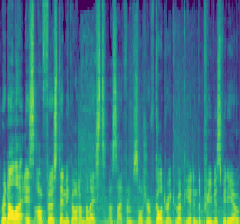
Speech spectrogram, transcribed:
Renala is our first demigod on the list, aside from Soldier of Godrick who appeared in the previous video.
